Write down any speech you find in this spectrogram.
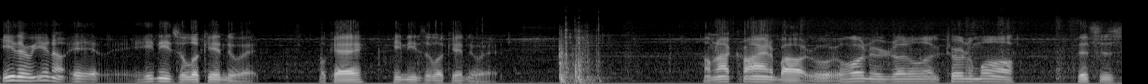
Either, you know, it, he needs to look into it. Okay? He needs to look into it. I'm not crying about oh, hunters. I don't like turn them off. This is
